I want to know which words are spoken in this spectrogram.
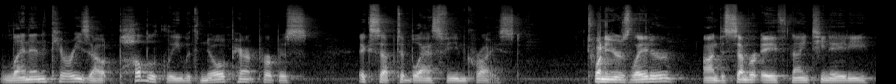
Lenin carries out publicly with no apparent purpose except to blaspheme Christ. Twenty years later, on December 8, 1980,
